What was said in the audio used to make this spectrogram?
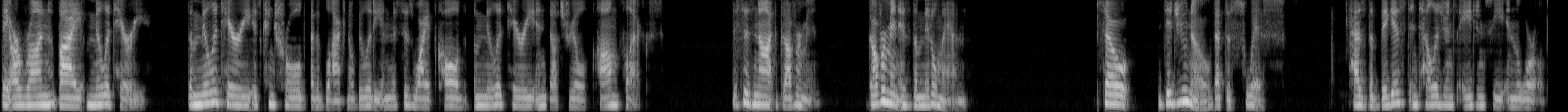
they are run by military the military is controlled by the black nobility, and this is why it's called the military industrial complex. This is not government. Government is the middleman. So, did you know that the Swiss has the biggest intelligence agency in the world?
